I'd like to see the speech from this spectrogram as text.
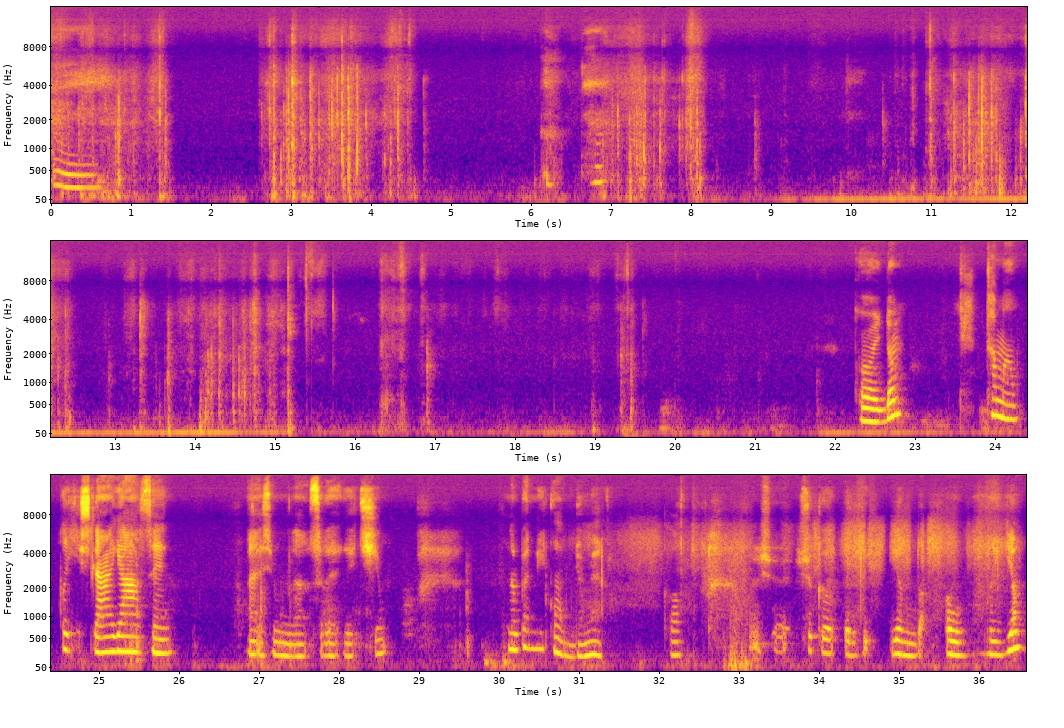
Hmm. Koydum. Tamam. O işler gelsin. Ben şimdi sıraya geçeyim. Ne ben ilk olmayacağım ya. Şu kağıtları yanımda alayım.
